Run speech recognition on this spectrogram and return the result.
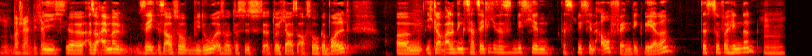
Wahrscheinlich, ja. Ich, äh, also einmal sehe ich das auch so wie du, also das ist äh, durchaus auch so gewollt. Ähm, ich glaube allerdings tatsächlich, dass es ein bisschen, dass es ein bisschen aufwendig wäre, das zu verhindern, mhm.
